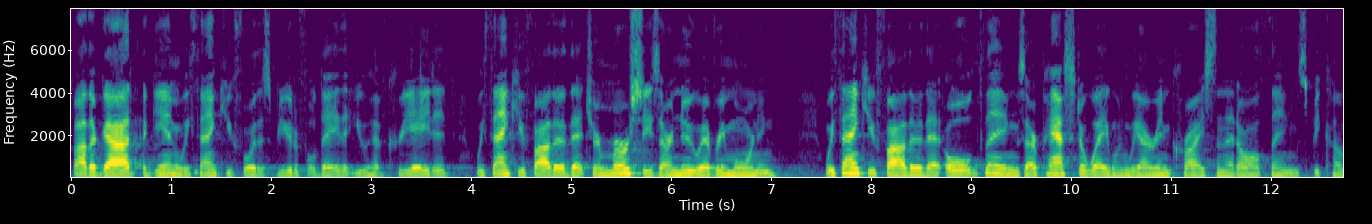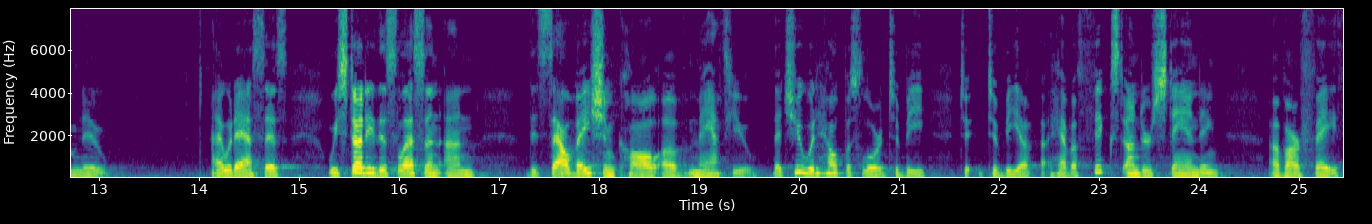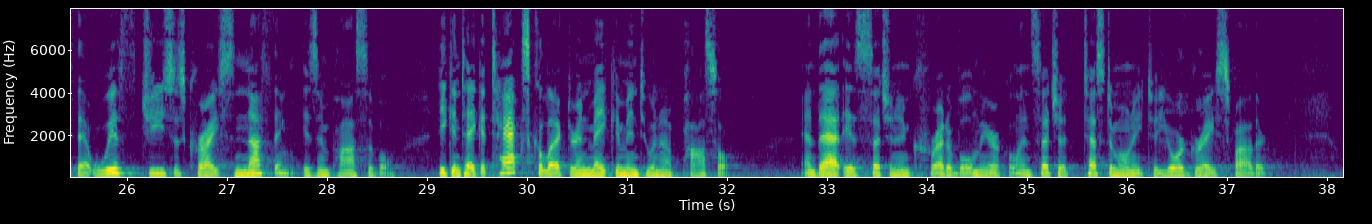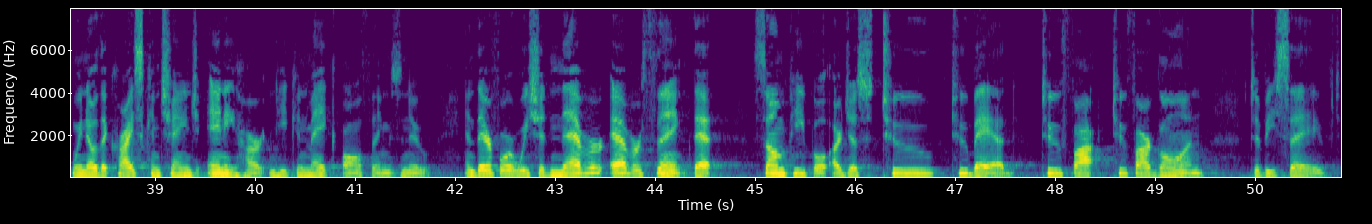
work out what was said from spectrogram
Father God, again, we thank you for this beautiful day that you have created. We thank you, Father, that your mercies are new every morning. We thank you, Father, that old things are passed away when we are in Christ and that all things become new. I would ask as we study this lesson on the salvation call of Matthew, that you would help us, Lord, to be to, to be a, have a fixed understanding of our faith, that with Jesus Christ nothing is impossible. He can take a tax collector and make him into an apostle. And that is such an incredible miracle and such a testimony to your grace, Father. We know that Christ can change any heart and he can make all things new. And therefore, we should never, ever think that some people are just too, too bad, too far, too far gone to be saved.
